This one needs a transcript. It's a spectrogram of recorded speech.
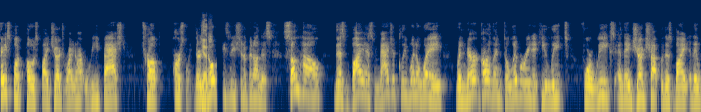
Facebook post by Judge Reinhart where he bashed Trump personally. There's yes. no reason he should have been on this. Somehow, this bias magically went away when Merrick Garland deliberated. He leaked for weeks, and they judge shot for this bias. They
